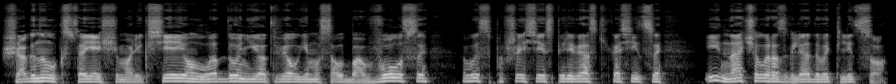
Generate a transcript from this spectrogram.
шагнул к стоящему Алексею, ладонью отвел ему с лба волосы, высыпавшиеся из перевязки косицы, и начал разглядывать лицо.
